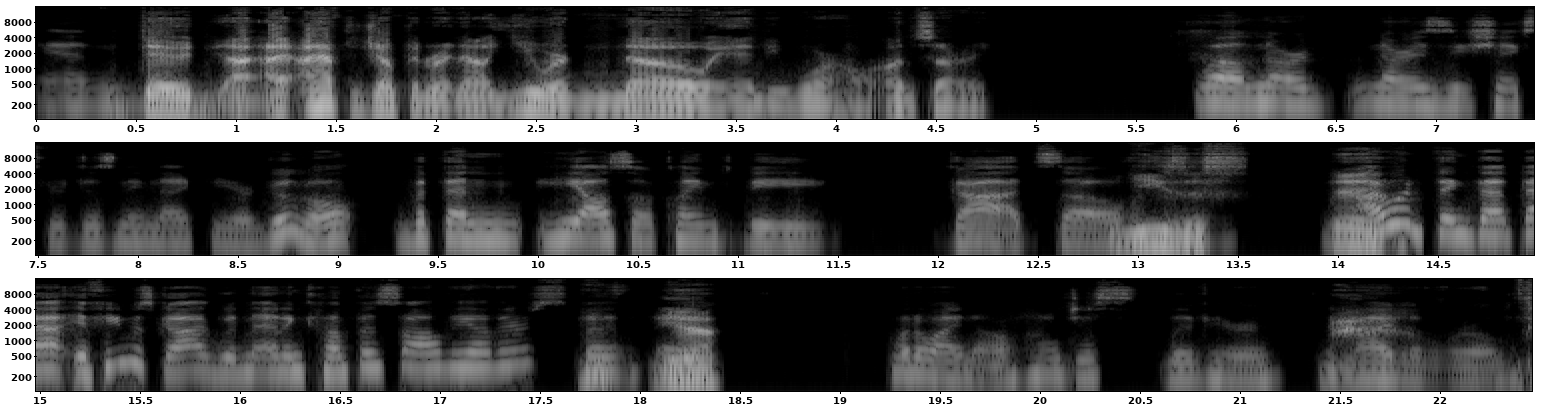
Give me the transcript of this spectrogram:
And Dude, I, I have to jump in right now. You are no Andy Warhol. I'm sorry. Well, nor nor is he Shakespeare, Disney, Nike, or Google. But then he also claimed to be God. So Jesus. Eh, I would think that that if he was God, wouldn't that encompass all the others? But, yeah. What do I know? I just live here in my little world.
